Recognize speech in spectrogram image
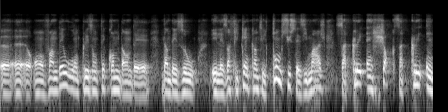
euh, on vendait ou on présentait comme dans des dans des zoos. Et les Africains, quand ils tombent sur ces images, ça crée un choc, ça crée un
